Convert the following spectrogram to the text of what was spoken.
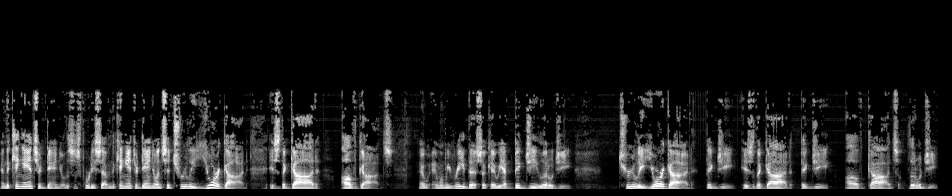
And the king answered Daniel, this is 47. The king answered Daniel and said, Truly, your God is the God of gods. And, and when we read this, okay, we have big G, little g. Truly, your God, big G, is the God, big G, of gods, little g.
